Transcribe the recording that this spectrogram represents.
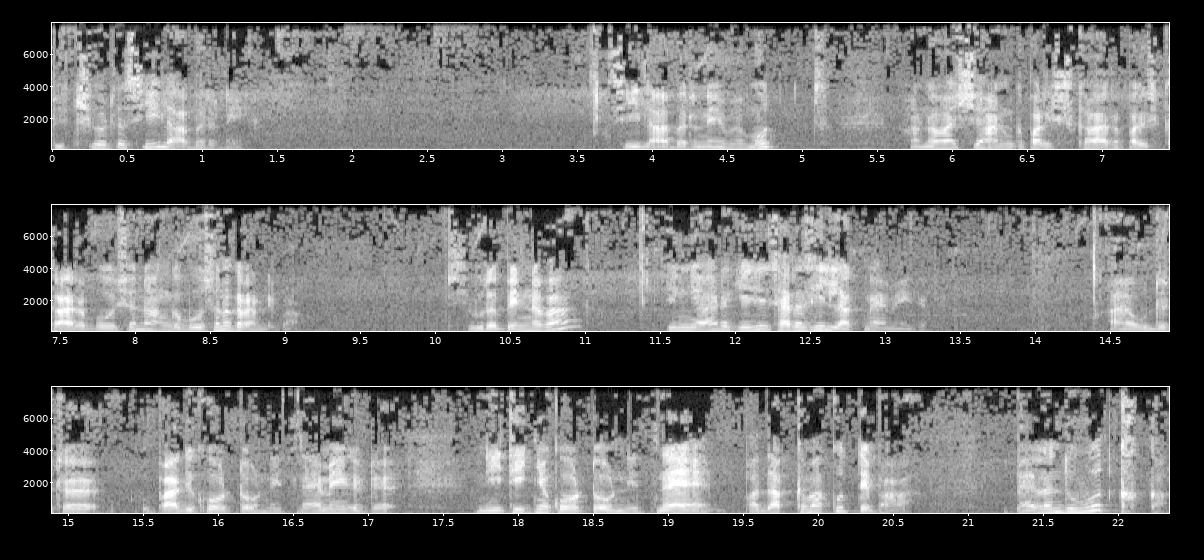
භික්ෂුවට සීලාභරණේ. සීලාභරණේ මුත් අනවශ්‍ය අංග පරිස්කාර පරිස්කාර භූෂණ අංග භූෂණ කරන්න එපා. සිවුර පෙන්නපන්. ඉන් යාට කිසි සැරසිල්ලක් නැහැ මේකට. ආ උඩට උපාධි කෝට්ට ඕනෙත් නැහැ මේකට. නීතිඥ කෝට්ට ඕනෙත් නැහැ. පදක්කමකුත් එපා. බැලඳුවොත් කක්කා.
